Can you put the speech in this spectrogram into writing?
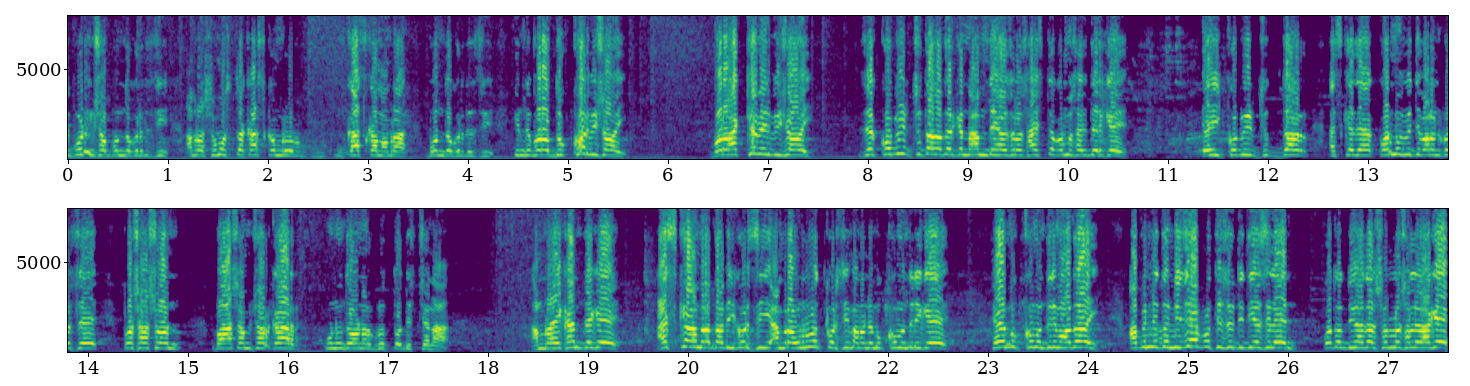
রিপোর্টিং সব বন্ধ করে দিচ্ছি আমরা সমস্ত কাজকর্ম, কাজকাম আমরা বন্ধ করে দিচ্ছি কিন্তু বড় দুঃখের বিষয়, বড় আক্ষেপের বিষয় যে কোভিড যোদ্ধা তাদেরকে নাম দেওয়া হয়েছিল স্বাস্থ্য কর্মচারীদেরকে। এই কোভিড যোদ্ধার আজকে যা কর্মবিধি পালন করছে, প্রশাসন বা আসাম সরকার কোনো ধরনের গুরুত্ব দিচ্ছে না। আমরা এখান থেকে আজকে আমরা দাবি করছি, আমরা অনুরোধ করছি মাননীয় মুখ্যমন্ত্রীকে, হে মুখ্যমন্ত্রী মহোদয়, আপনি তো নিজে প্রতিশ্রুতি দিয়েছিলেন গত দুই সালের আগে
